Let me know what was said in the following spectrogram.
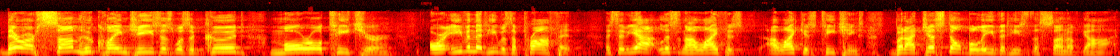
there are some who claim Jesus was a good moral teacher or even that he was a prophet. They said, Yeah, listen, I like, his, I like his teachings, but I just don't believe that he's the Son of God.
